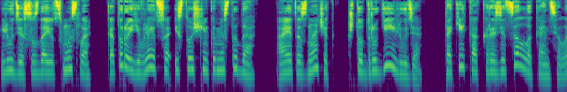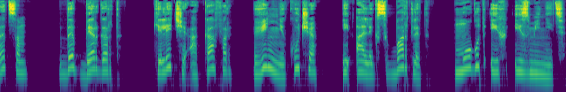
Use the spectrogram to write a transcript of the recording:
Люди создают смыслы, которые являются источниками стыда, а это значит, что другие люди — такие как Розицелла Кантилетсом, Деб Бергард, Келечи Акафор, Винни Куча и Алекс Бартлетт, могут их изменить.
